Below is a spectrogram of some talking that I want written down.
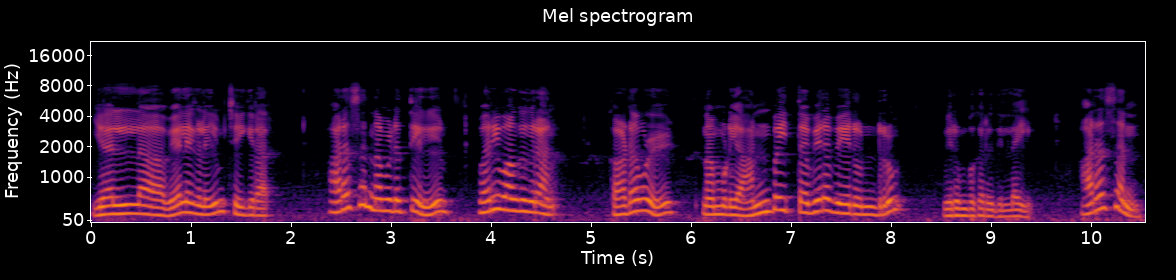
எல்லா வேலைகளையும் செய்கிறார். அரசன் நம்மிடத்தில் வரி வாங்குகிறான். கடவுள் நம்முடைய அன்பை தவிர வேறொன்றும் விரும்புகிறதில்லை. அரசன்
